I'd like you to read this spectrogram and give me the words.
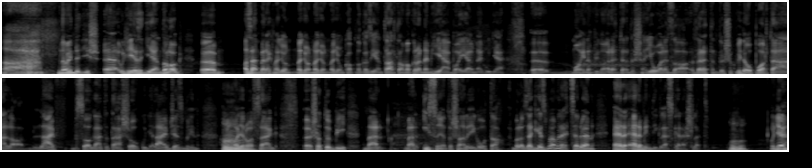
Ah, na mindegy is. Úgyhogy ez egy ilyen dolog. Az emberek nagyon-nagyon-nagyon kapnak az ilyen tartalmakra, nem hiába él meg ugye mai napig a rettenetesen jól ez a, ez a rettentő sok videóportál, a live szolgáltatások, ugye Live Jasmine, uh-huh. Magyarország, stb. Már, már iszonyatosan régóta ebből az egészből, mert egyszerűen erre, erre mindig lesz kereslet. uh-huh. Ugye?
